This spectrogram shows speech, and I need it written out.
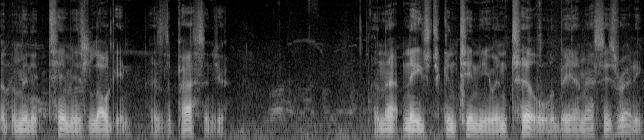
at the minute Tim is logging as the passenger. And that needs to continue until the BMS is ready.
